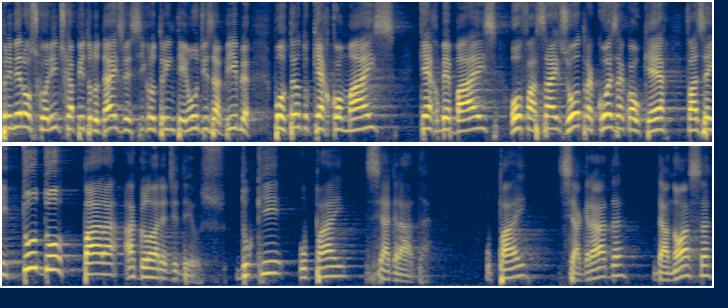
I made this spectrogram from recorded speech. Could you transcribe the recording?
1 aos Coríntios, capítulo 10, versículo 31, diz a Bíblia: "Portanto, quer comais, quer bebais, ou façais outra coisa qualquer, fazei tudo para a glória de Deus." Do que o Pai se agrada? O Pai se agrada da nossa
